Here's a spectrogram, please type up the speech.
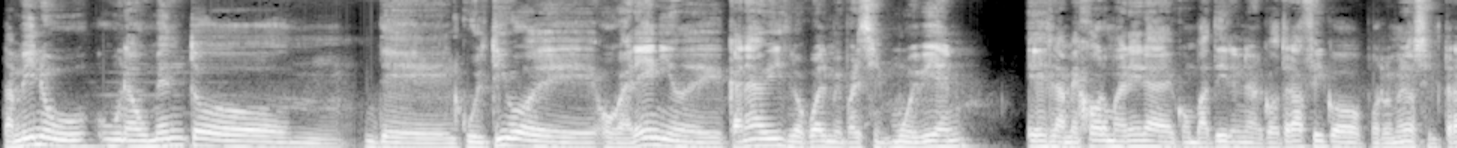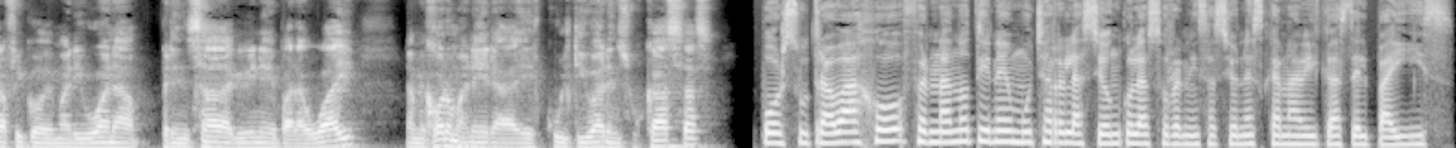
También hubo un aumento mm, del cultivo de hogareño de cannabis, lo cual me parece muy bien. Es la mejor manera de combatir el narcotráfico, por lo menos el tráfico de marihuana prensada que viene de Paraguay. La mejor manera es cultivar en sus casas. Por su trabajo, Fernando tiene mucha relación con las organizaciones canábicas del país.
